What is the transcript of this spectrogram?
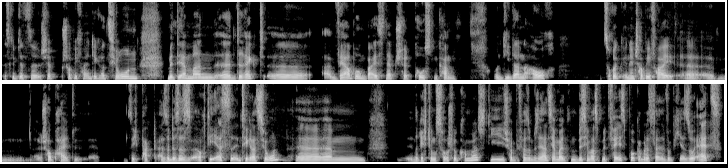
es gibt jetzt eine Shop- Shopify-Integration, mit der man äh, direkt äh, Werbung bei Snapchat posten kann und die dann auch zurück in den Shopify-Shop halt äh, sich packt. Also das ist auch die erste Integration äh, ähm, in Richtung Social Commerce, die Shopify so ein bisschen hat. Sie haben halt ein bisschen was mit Facebook, aber das ist halt wirklich eher so Ads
